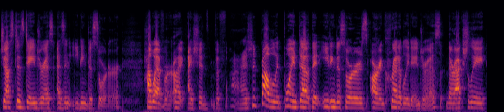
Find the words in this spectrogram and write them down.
just as dangerous as an eating disorder. However, I, I should before, I should probably point out that eating disorders are incredibly dangerous. They're actually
